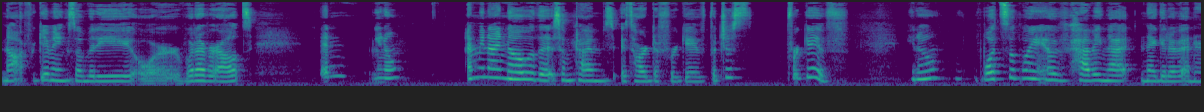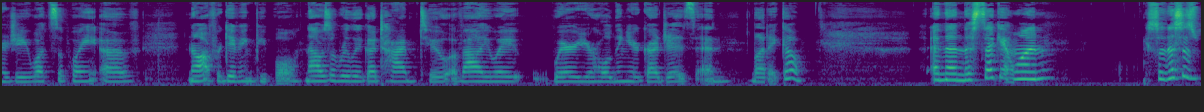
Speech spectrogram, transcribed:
not forgiving somebody or whatever else. And you know, I mean I know that sometimes it's hard to forgive, but just forgive. You know, what's the point of having that negative energy? What's the point of not forgiving people? Now is a really good time to evaluate where you're holding your grudges and let it go. And then the second one, so this is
